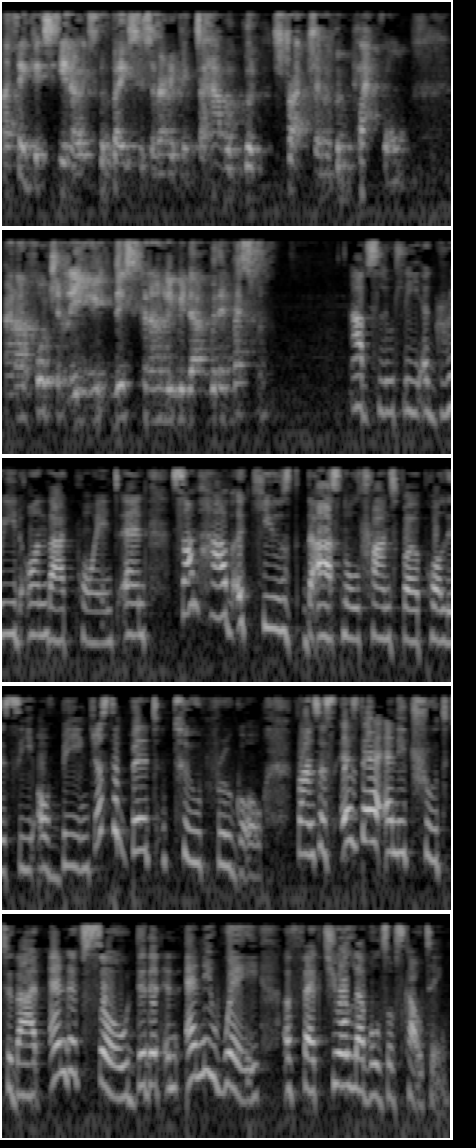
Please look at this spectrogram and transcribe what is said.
I think it's you know it's the basis of everything to have a good structure and a good platform. And unfortunately, you, this can only be done with investment. Absolutely agreed on that point. And some have accused the Arsenal transfer policy of being just a bit too frugal. Francis, is there any truth to that? And if so, did it in any way affect your levels of scouting?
